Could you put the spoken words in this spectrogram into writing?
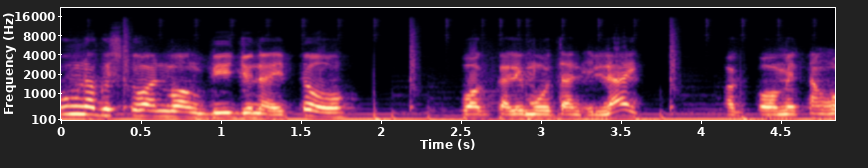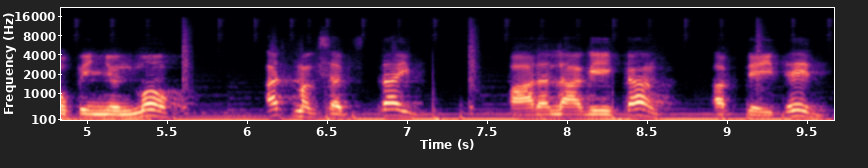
Kung nagustuhan mo ang video na ito, huwag kalimutan i-like mag-comment ng opinion mo at mag-subscribe para lagi kang updated.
